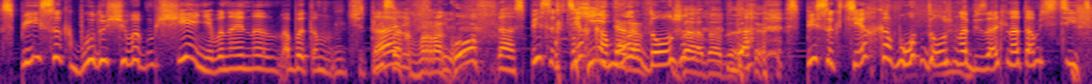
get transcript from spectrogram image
список будущего мщения. Вы, наверное, об этом читали. Список врагов? Да, список тех, кому он должен... Да, да, да. да, список тех, кому он должен обязательно отомстить.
